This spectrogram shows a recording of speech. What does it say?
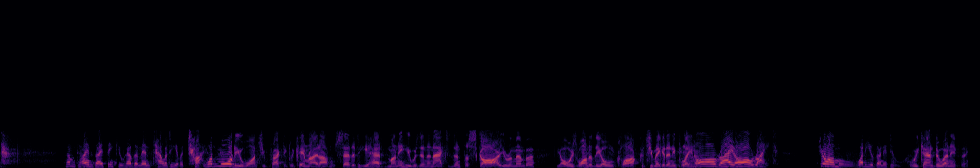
Sometimes I think you have the mentality of a child. What more do you want? She practically came right out and said it. He had money. He was in an accident. The scar, you remember? He always wanted the old clock. Could she make it any plainer? All right, all right. Joe, move. What are you going to do? We can't do anything.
